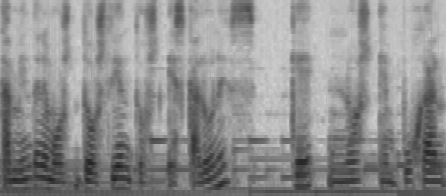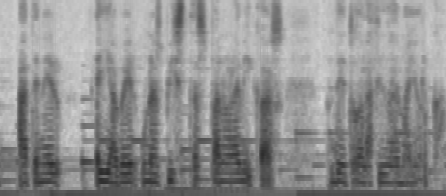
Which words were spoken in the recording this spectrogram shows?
También tenemos 200 escalones que nos empujan a tener y a ver unas vistas panorámicas de toda la ciudad de Mallorca.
